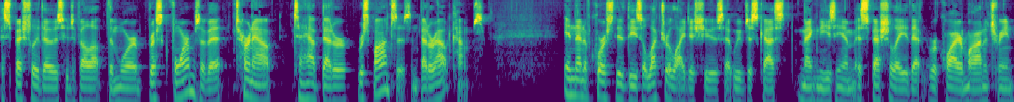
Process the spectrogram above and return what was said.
especially those who develop the more brisk forms of it, turn out to have better responses and better outcomes. And then, of course, there are these electrolyte issues that we've discussed, magnesium especially, that require monitoring.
